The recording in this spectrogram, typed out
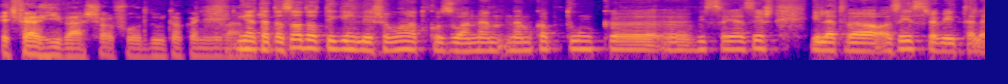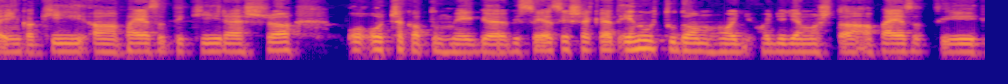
egy felhívással fordultak a nyilván. Igen, tehát az adatigénylésre vonatkozóan nem, nem kaptunk visszajelzést, illetve az észrevételeink a, ki, a pályázati kiírásra ott csak kaptunk még visszajelzéseket. Én úgy tudom, hogy, hogy ugye most a, a pályázati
